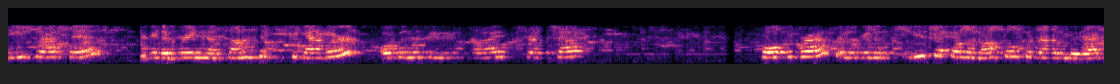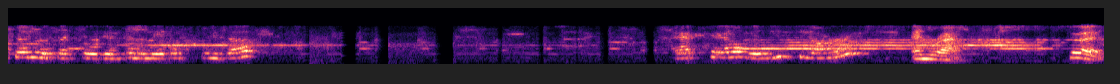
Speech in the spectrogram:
Deep breath in. You're going to bring the thumb tips together. Open the fingers wide, stretch up. Hold the breath, and we're going to squeeze up on the muscles around the rectum, the sex organs, and the navel squeeze up. Exhale, release the arms, and rest. Good.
